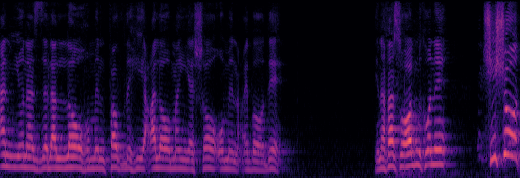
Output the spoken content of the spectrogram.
ان ینزل الله من فضله علی من یشاء من عباده. یه نفر سوال می‌کنه چی شد؟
